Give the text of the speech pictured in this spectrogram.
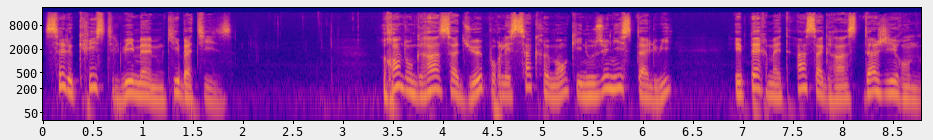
c'est le Christ lui-même qui baptise. Rendons grâce à Dieu pour les sacrements qui nous unissent à lui et permettent à sa grâce d'agir en nous.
